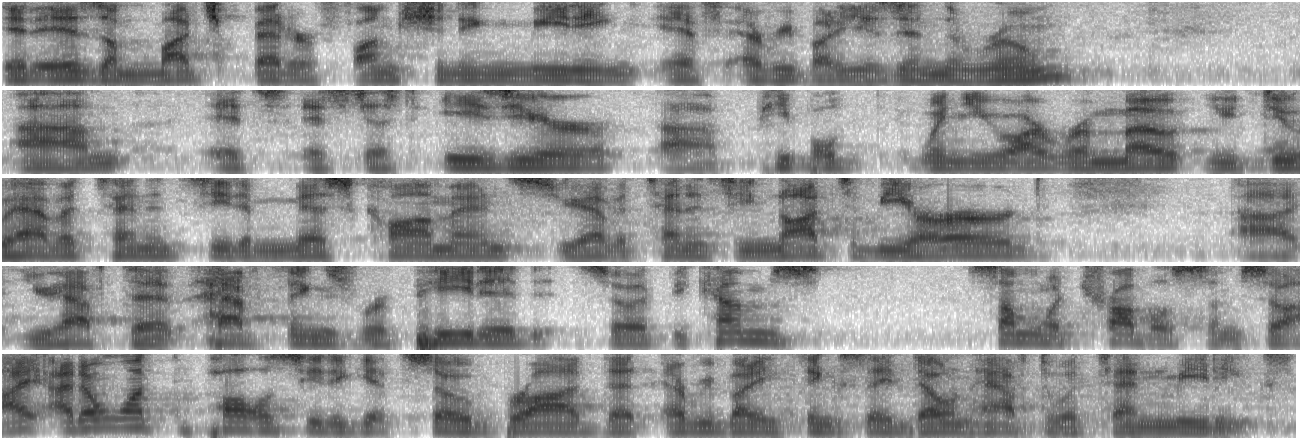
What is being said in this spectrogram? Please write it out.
it is a much better functioning meeting if everybody is in the room. Um, It's, it's just easier. Uh, People, when you are remote, you do have a tendency to miss comments. You have a tendency not to be heard. Uh, You have to have things repeated. So it becomes somewhat troublesome. So I, I don't want the policy to get so broad that everybody thinks they don't have to attend meetings.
